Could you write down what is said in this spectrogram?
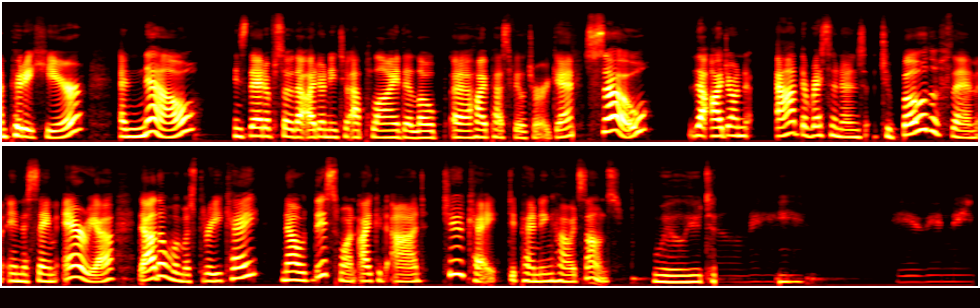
and put it here. And now, instead of so that I don't need to apply the low uh, high pass filter again, so that I don't add the resonance to both of them in the same area. The other one was 3K. Now this one I could add 2K depending how it sounds. Will you tell me if you need me?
